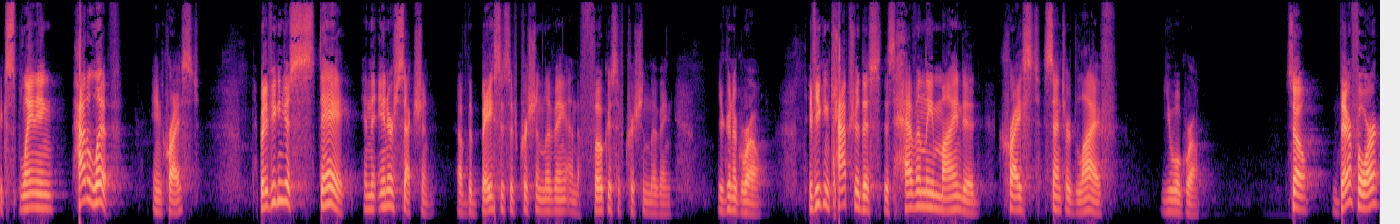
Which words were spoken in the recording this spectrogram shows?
explaining how to live in Christ. But if you can just stay in the intersection of the basis of Christian living and the focus of Christian living, you're going to grow. If you can capture this, this heavenly minded, Christ centered life, you will grow. So, therefore,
